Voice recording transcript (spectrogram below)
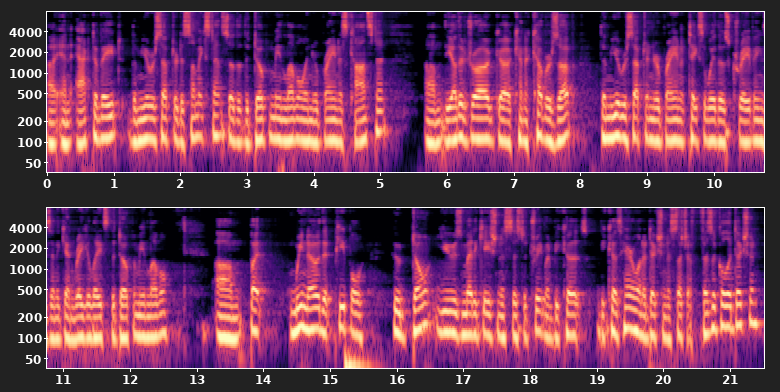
uh, and activate the mu receptor to some extent so that the dopamine level in your brain is constant. Um, the other drug uh, kind of covers up the mu receptor in your brain. It takes away those cravings and again regulates the dopamine level. Um, but we know that people who don't use medication assisted treatment because because heroin addiction is such a physical addiction,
